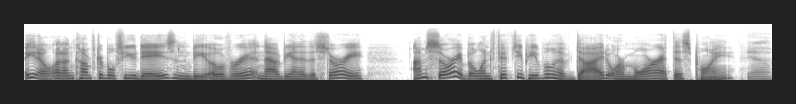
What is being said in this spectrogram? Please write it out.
you know, an uncomfortable few days and be over it, and that would be end of the story. I'm sorry, but when 50 people have died or more at this point, yeah.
